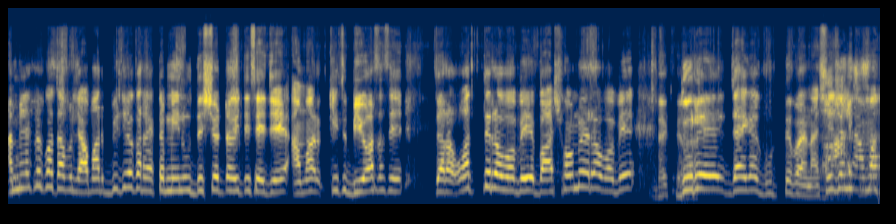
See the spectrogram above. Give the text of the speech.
আমি একটা কথা বলি আমার ভিডিও করার একটা মেন উদ্দেশ্যটা হইতেছে যে আমার কিছু ভিউয়ার্স আছে যারা অর্থের অভাবে বা সময়ের অভাবে দূরে জায়গায় ঘুরতে পারে না। সেই জন্য আমার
